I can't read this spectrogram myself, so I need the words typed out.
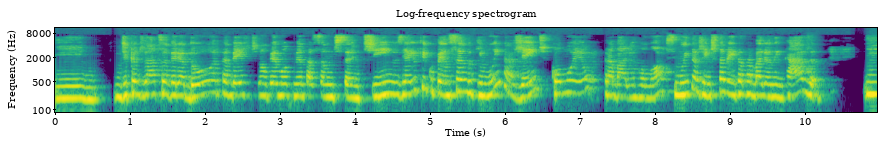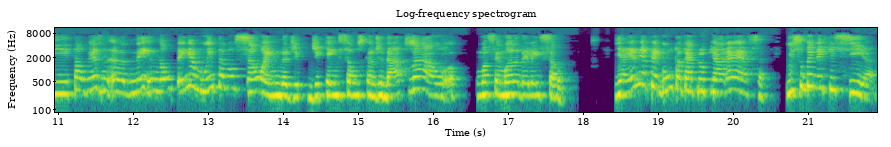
E de candidatos a vereador também a gente não vê movimentação de santinhos. E aí eu fico pensando que muita gente, como eu trabalho em home office, muita gente também está trabalhando em casa e talvez uh, nem, não tenha muita noção ainda de, de quem são os candidatos a uma semana da eleição. E aí a minha pergunta até para o Piara é essa: isso beneficia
